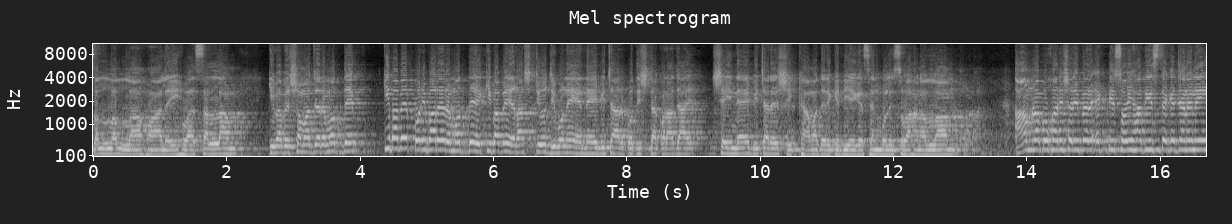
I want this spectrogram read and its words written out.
সাল্লাল্লাহু আলাইহি ওয়াসাল্লাম কীভাবে সমাজের মধ্যে কীভাবে পরিবারের মধ্যে, কীভাবে রাষ্ট্রীয় জীবনে ন্যায় বিচার প্রতিষ্ঠা করা যায়, সেই ন্যায় বিচারের শিক্ষা আমাদেরকে দিয়ে গেছেন বলে সুবাহান আল্লাহ আমরা বুখারী শরীফের একটি সহি হাদিস থেকে জেনে নেই।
